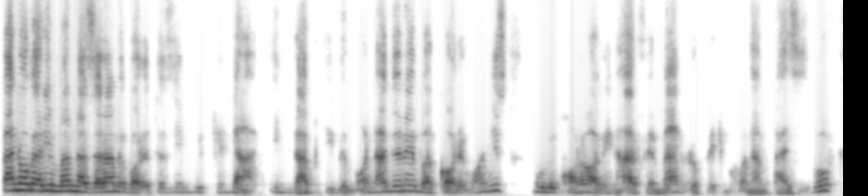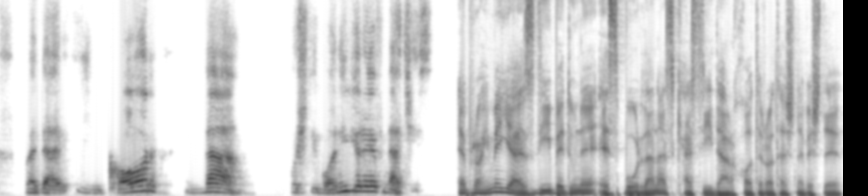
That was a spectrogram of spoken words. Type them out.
بنابراین من نظرم عبارت از این بود که نه این ربطی به ما نداره و کار ما نیست. مولود خانم هم این حرف من رو فکر می‌کنم پذیرفت و در این کار نه پشتیبانی گرفت نه چیز. ابراهیم یزدی بدون اس بردن از کسی در خاطراتش نوشته.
